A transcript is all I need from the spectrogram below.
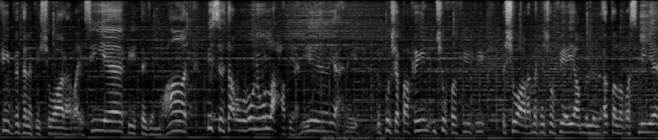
في مثلا في الشوارع الرئيسيه، في التجمعات، في استهتار ورعونه ونلاحظ يعني يعني نكون شفافين نشوفه في في الشوارع مثلا نشوف في أيام العطل الرسمية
